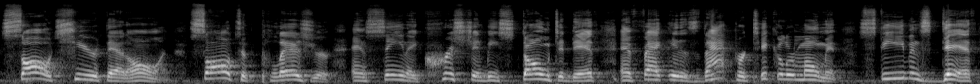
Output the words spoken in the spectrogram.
Saul cheered that on. Saul took pleasure in seeing a Christian be stoned to death. In fact, it is that particular moment, Stephen's death,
